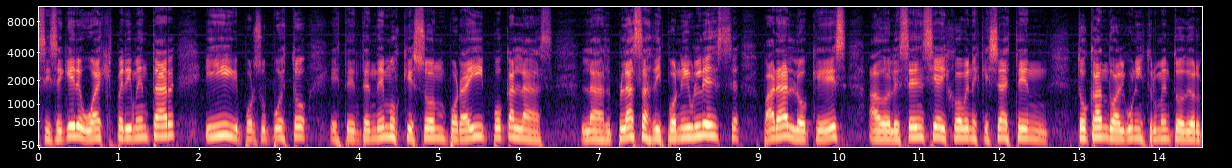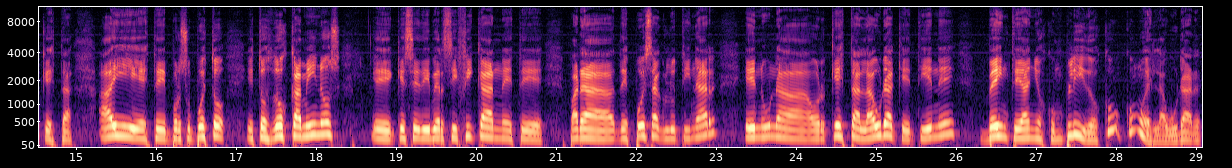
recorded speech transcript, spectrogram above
si se quiere, o a experimentar. Y por supuesto este, entendemos que son por ahí pocas las las plazas disponibles para lo que es adolescencia y jóvenes que ya estén tocando algún instrumento de orquesta. Hay, este, por supuesto, estos dos caminos eh, que se diversifican este, para después aglutinar en una orquesta, Laura, que tiene 20 años cumplidos. ¿Cómo, cómo es laburar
